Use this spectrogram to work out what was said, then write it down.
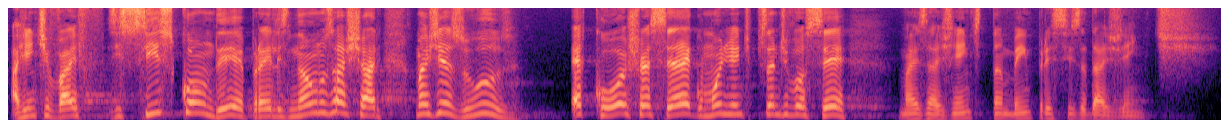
A gente vai se esconder para eles não nos acharem. Mas Jesus é coxo, é cego, um monte de gente precisando de você mas a gente também precisa da gente.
